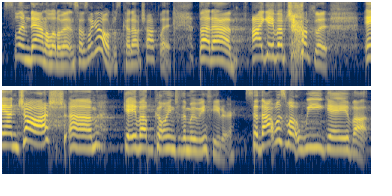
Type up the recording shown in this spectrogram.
slim down a little bit, and so I was like, oh, I'll just cut out chocolate. But um, I gave up chocolate. And Josh, um, gave up going to the movie theater. So that was what we gave up.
